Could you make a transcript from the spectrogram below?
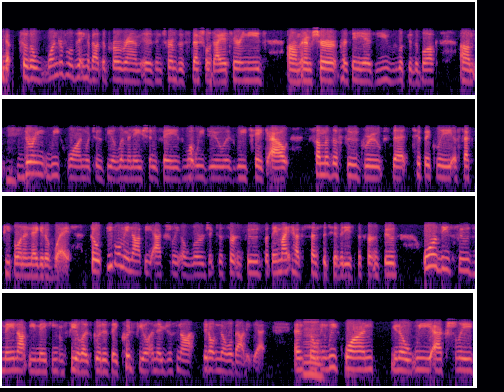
Yep. So the wonderful thing about the program is, in terms of special dietary needs, um, and I'm sure Parthenia, as you've looked at the book, um, during week one, which is the elimination phase, what we do is we take out some of the food groups that typically affect people in a negative way. So people may not be actually allergic to certain foods, but they might have sensitivities to certain foods, or these foods may not be making them feel as good as they could feel, and they're just not, they don't know about it yet. And so Mm. in week one, you know, we actually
